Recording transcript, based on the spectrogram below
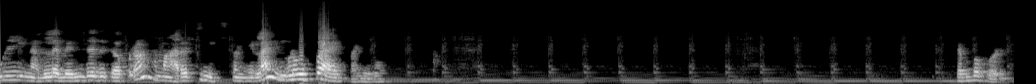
உள்ளி நல்லா வெந்ததுக்கு அப்புறம் நம்ம அரைச்சு மிக்ஸ் பண்ணிடலாம். இதுல உப்பு ஆட் பண்ணிடுவோம். ரொம்ப போடும்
